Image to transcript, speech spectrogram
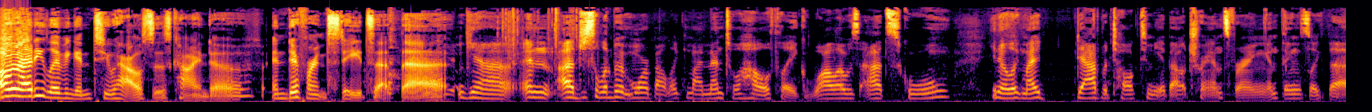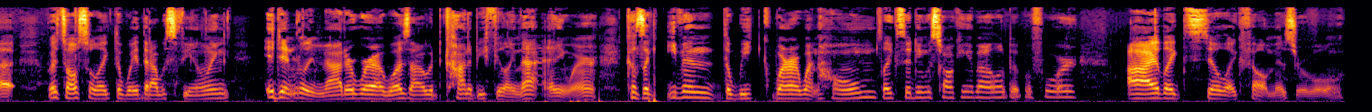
already living in two houses, kind of, in different states at that. Yeah, and uh, just a little bit more about like my mental health. Like while I was at school, you know, like my dad would talk to me about transferring and things like that. But it's also like the way that I was feeling. It didn't really matter where I was. I would kind of be feeling that anywhere. Because like even the week where I went home, like Sydney was talking about a little bit before, I like still like felt miserable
